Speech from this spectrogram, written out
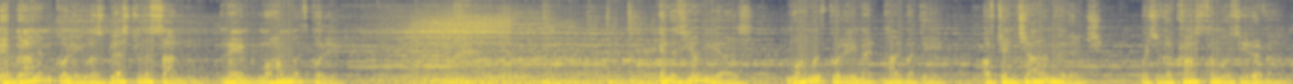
Ibrahim Kuli was blessed with a son named Muhammad Kuli. In his young years, Muhammad Kuli met Bhagwati of Chinchalam village, which is across the Musi River.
